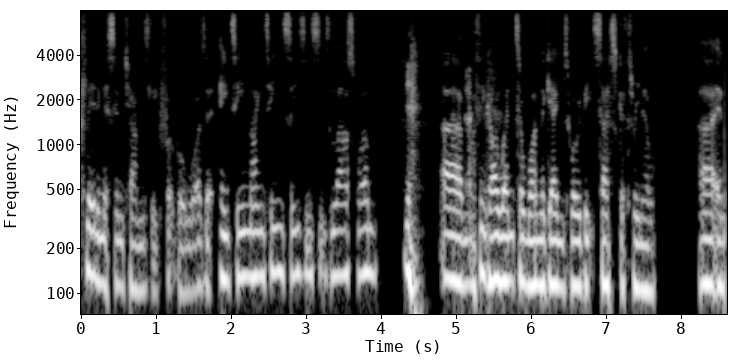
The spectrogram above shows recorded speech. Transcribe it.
clearly missing Champions League football. What was it 18, 19 seasons since the last one? yeah. Um, I think I went to one of the games where we beat CSKA 3 0 uh, in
